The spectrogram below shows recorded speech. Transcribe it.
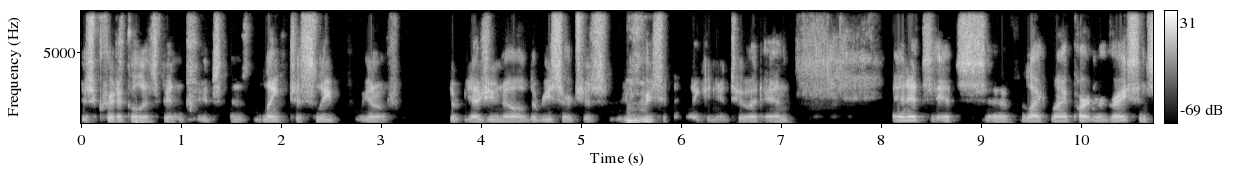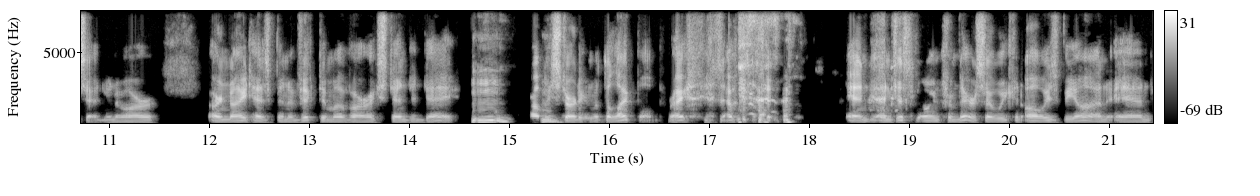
is critical. Mm-hmm. It's been it's been linked to sleep. You know, as you know, the research is mm-hmm. increasingly mm-hmm. linking into it, and and it's it's uh, like my partner Grayson said. You know, our our night has been a victim of our extended day. Mm-hmm. Probably mm-hmm. starting with the light bulb, right? and and just going from there, so we can always be on and.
